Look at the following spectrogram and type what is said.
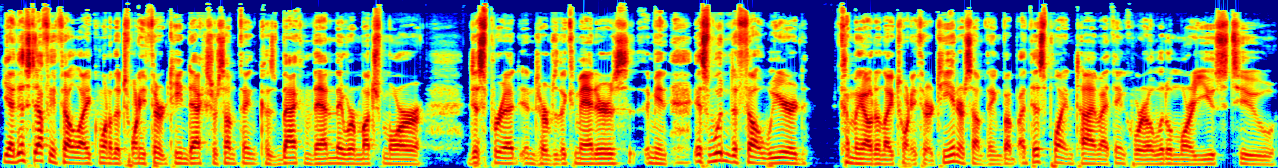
Yeah, this definitely felt like one of the 2013 decks or something because back then they were much more disparate in terms of the commanders. I mean, this wouldn't have felt weird coming out in like 2013 or something, but at this point in time, I think we're a little more used to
